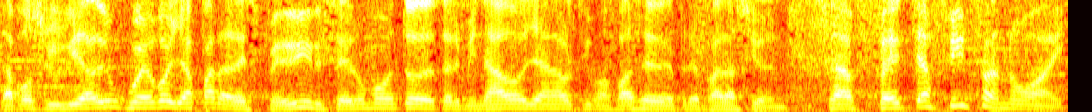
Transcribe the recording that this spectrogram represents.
la posibilidad de un juego ya para despedirse en un momento determinado, ya en la última fase de preparación. O sea, fecha FIFA no hay.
